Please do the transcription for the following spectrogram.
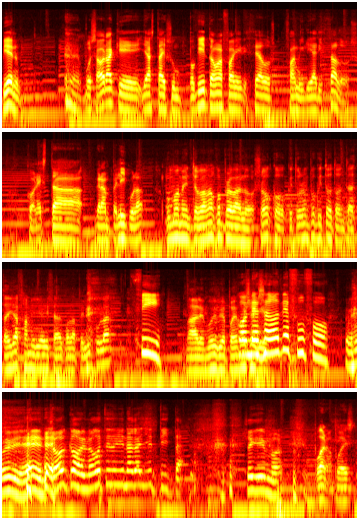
Bien, pues ahora que ya estáis un poquito más familiarizados, familiarizados con esta gran película, Un momento, vamos a comprobarlo. Soco, que tú eres un poquito tonta. ¿Estás ya familiarizada con la película? Sí, Vale, muy bien, podemos seguir. condensador de fufo. Muy bien, Soco, y luego te doy una galletita. Seguimos. bueno, pues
